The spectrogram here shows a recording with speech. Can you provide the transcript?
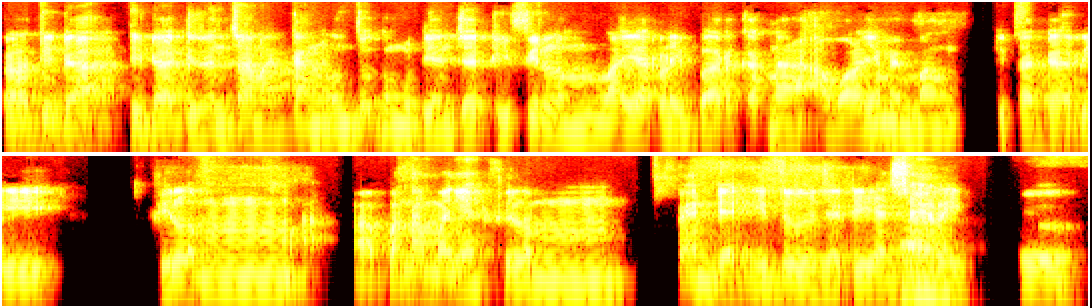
uh, tidak tidak direncanakan untuk kemudian jadi film layar lebar karena awalnya memang kita dari film apa namanya film pendek gitu jadi ya seri. Ya.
